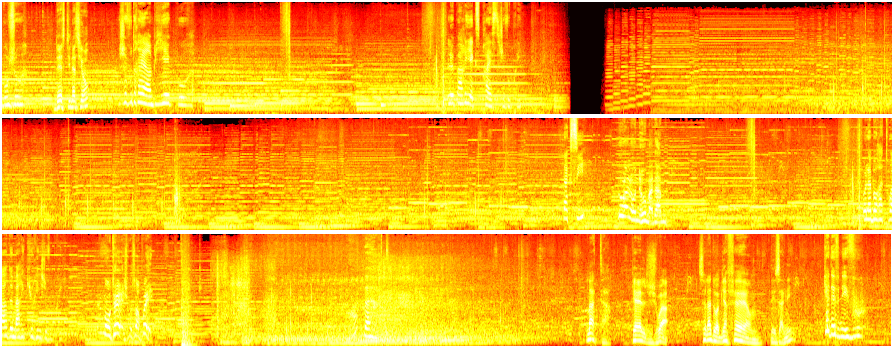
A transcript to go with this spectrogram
Bonjour. Destination? Je voudrais un billet pour... Le Paris Express, je vous prie. Taxi Où allons-nous, madame? Au laboratoire de Marie Curie, je vous prie. Montez, je vous en prie. Robert Mata, quelle joie. Cela doit bien faire des années. Que devenez-vous?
